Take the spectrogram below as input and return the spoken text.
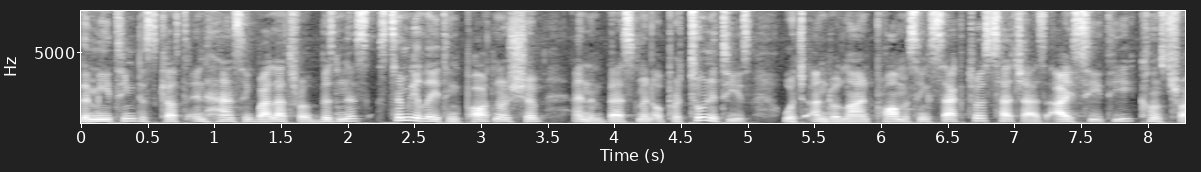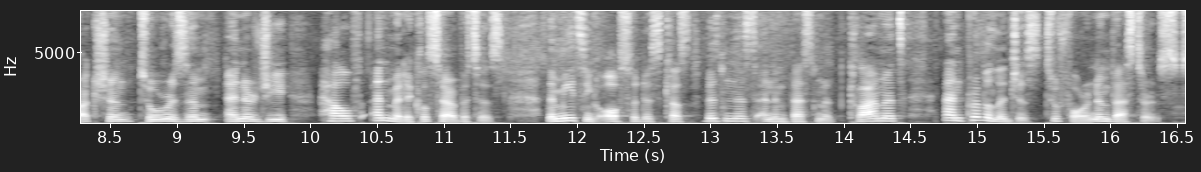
The meeting discussed enhancing bilateral business, stimulating partnership and investment opportunities, which underline promising sectors such as ICT, construction, tourism, energy, health, and medical services. The meeting also discussed business and investment climate and privileges to foreign investors.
